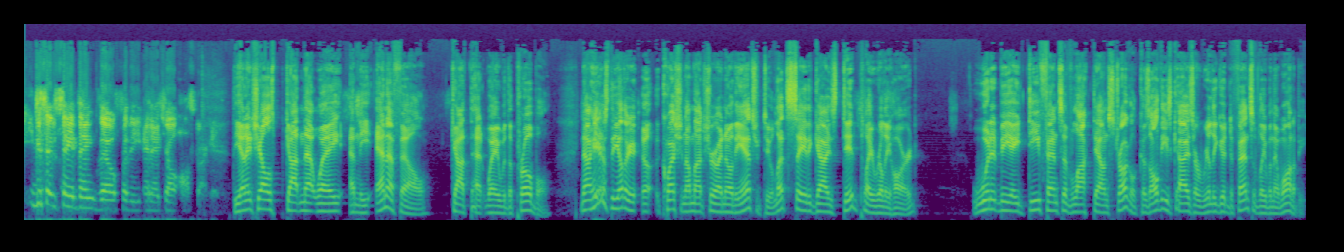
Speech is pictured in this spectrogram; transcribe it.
You can say the same thing though for the NHL All Star game. The NHL's gotten that way, and the NFL got that way with the Pro Bowl. Now, here's yeah. the other uh, question I'm not sure I know the answer to. Let's say the guys did play really hard. Would it be a defensive lockdown struggle? Because all these guys are really good defensively when they want to be.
